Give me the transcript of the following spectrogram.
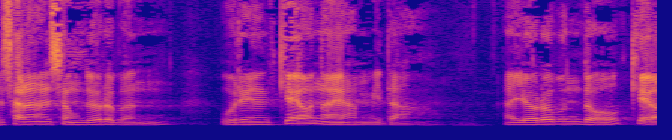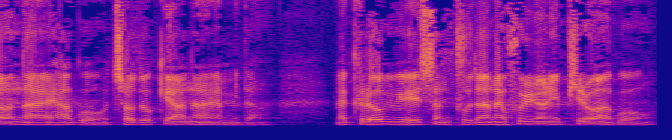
사랑하는 성도 여러분, 우리는 깨어나야 합니다. 여러분도 깨어나야 하고 저도 깨어나야 합니다. 그러기 위해서는 부단한 훈련이 필요하고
